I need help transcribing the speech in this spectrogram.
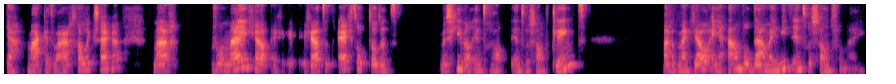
ja, maak het waar, zal ik zeggen. Maar voor mij gaat het echt op dat het misschien wel interessant klinkt, maar het maakt jou en je aanbod daarmee niet interessant voor mij.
